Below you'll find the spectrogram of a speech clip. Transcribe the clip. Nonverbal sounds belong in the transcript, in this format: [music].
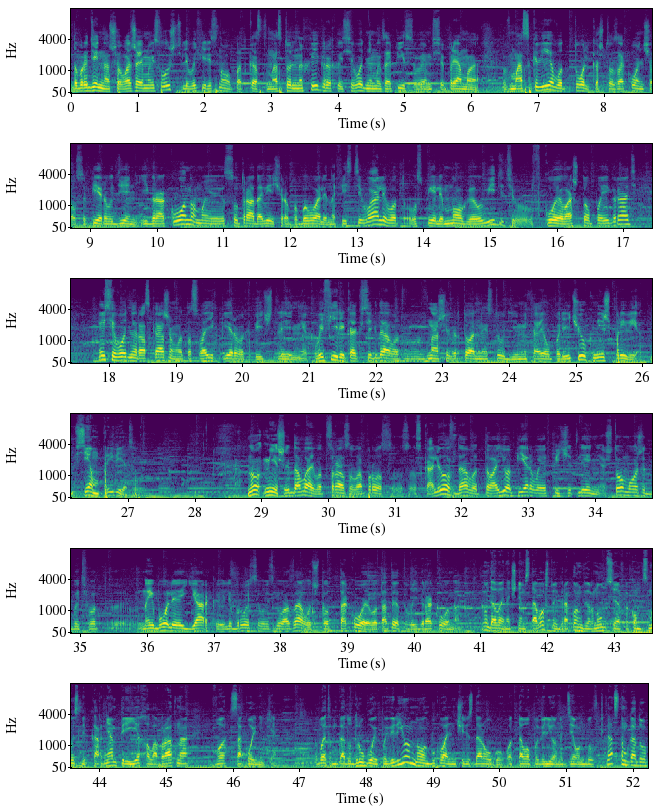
Добрый день, наши уважаемые слушатели. В эфире снова подкаст о настольных играх. И сегодня мы записываемся прямо в Москве. Вот только что закончился первый день Игрокона. Мы с утра до вечера побывали на фестивале. Вот успели многое увидеть, в кое во что поиграть. И сегодня расскажем вот о своих первых впечатлениях. В эфире, как всегда, вот в нашей виртуальной студии Михаил Паричук. Миш, привет. Всем привет. Ну, Миш, и давай вот сразу вопрос с, колес, да, вот твое первое впечатление, что может быть вот э, наиболее яркое или бросилось в глаза, вот что-то такое вот от этого игрокона? Ну, давай начнем с того, что игрокон вернулся в каком-то смысле к корням, переехал обратно в Сокольники. В этом году другой павильон, но он буквально через дорогу от того павильона, где он был в 2015 году.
